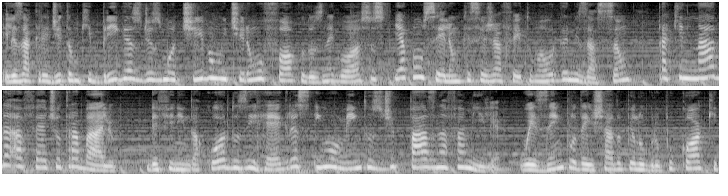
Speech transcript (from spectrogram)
Eles acreditam que brigas desmotivam e tiram o foco dos negócios e aconselham que seja feita uma organização para que nada afete o trabalho, definindo acordos e regras em momentos de paz na família. O exemplo deixado pelo Grupo Koch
